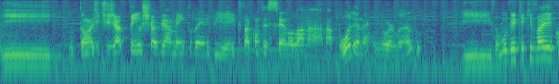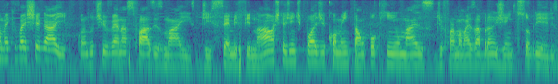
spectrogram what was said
E então a gente já tem o chaveamento da NBA que está acontecendo lá na, na bolha, né, em Orlando. E vamos ver que que vai, como é que vai chegar aí. Quando tiver nas fases mais de semifinal, acho que a gente pode comentar um pouquinho mais de forma mais abrangente sobre eles.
